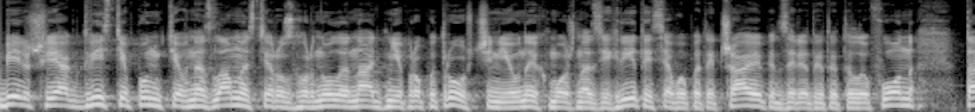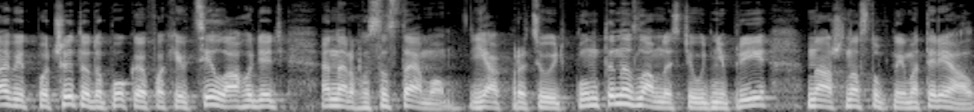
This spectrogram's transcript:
Більш як 200 пунктів незламності розгорнули на Дніпропетровщині. У них можна зігрітися, випити чаю, підзарядити телефон та відпочити, допоки фахівці лагодять енергосистему. Як працюють пункти незламності у Дніпрі? Наш наступний матеріал.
